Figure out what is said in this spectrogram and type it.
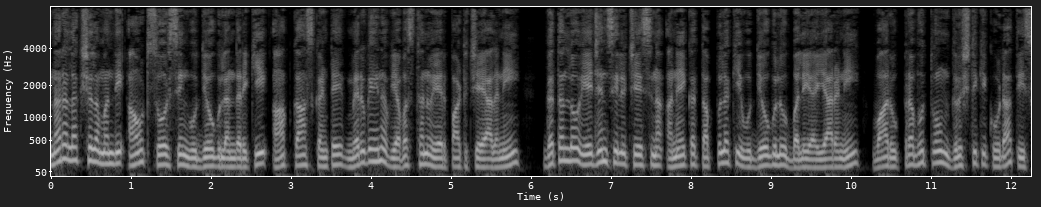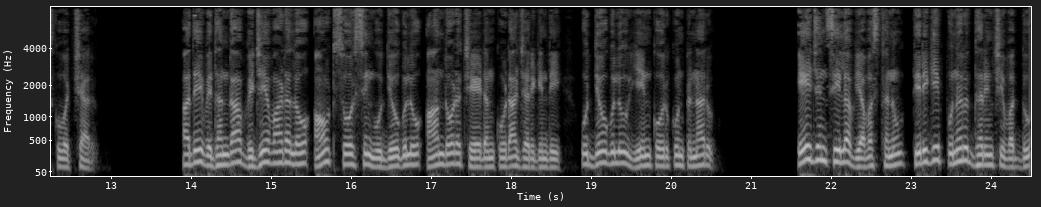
నర లక్షల మంది అవుట్ సోర్సింగ్ ఉద్యోగులందరికీ ఆప్కాస్ కంటే మెరుగైన వ్యవస్థను ఏర్పాటు చేయాలని గతంలో ఏజెన్సీలు చేసిన అనేక తప్పులకి ఉద్యోగులు బలి అయ్యారని వారు ప్రభుత్వం దృష్టికి కూడా తీసుకువచ్చారు. అదే విధంగా విజయవాడలో అవుట్ సోర్సింగ్ ఉద్యోగులు ఆందోళన చేయడం కూడా జరిగింది. ఉద్యోగులు ఏం కోరుకుంటున్నారు? ఏజెన్సీల వ్యవస్థను తిరిగి పునరుద్ధరించి వద్దు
